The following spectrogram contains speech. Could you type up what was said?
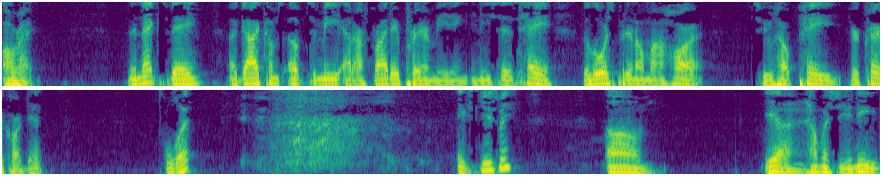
All right. The next day, a guy comes up to me at our Friday prayer meeting and he says, Hey, the Lord's put it on my heart to help pay your credit card debt. What? Excuse me? Um, yeah, how much do you need?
